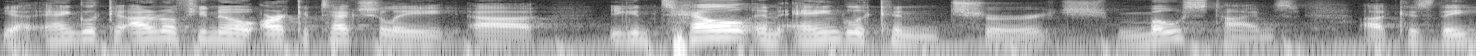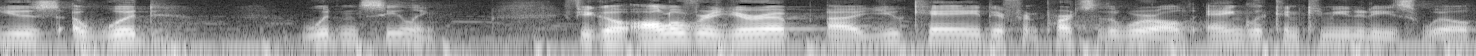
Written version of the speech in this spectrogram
Yeah, Anglican. I don't know if you know architecturally, uh, you can tell an Anglican church most times because uh, they use a wood wooden ceiling. If you go all over Europe, uh, UK, different parts of the world, Anglican communities will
